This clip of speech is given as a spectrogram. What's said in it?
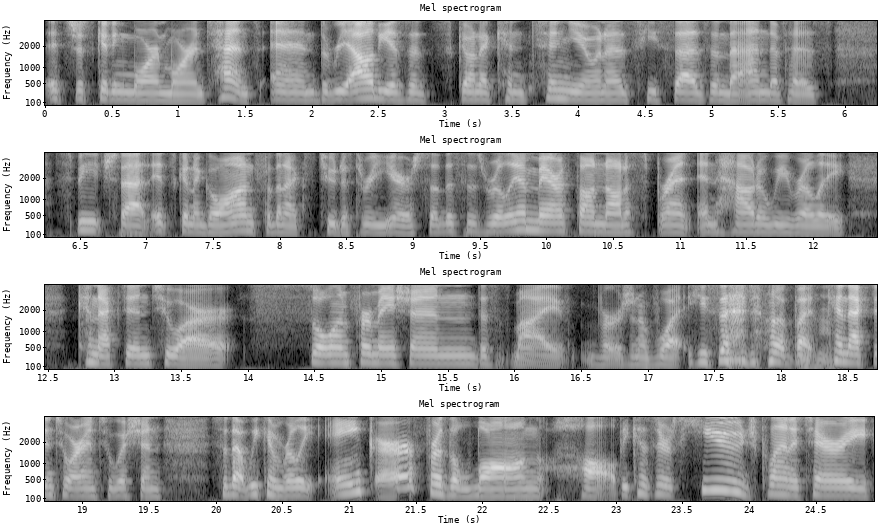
it's just getting more and more intense. And the reality is it's going to continue. And as he says in the end of his speech that it's going to go on for the next 2 to 3 years. So this is really a marathon not a sprint. And how do we really connect into our soul information. This is my version of what he said but mm-hmm. connect into our intuition so that we can really anchor for the long haul because there's huge planetary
